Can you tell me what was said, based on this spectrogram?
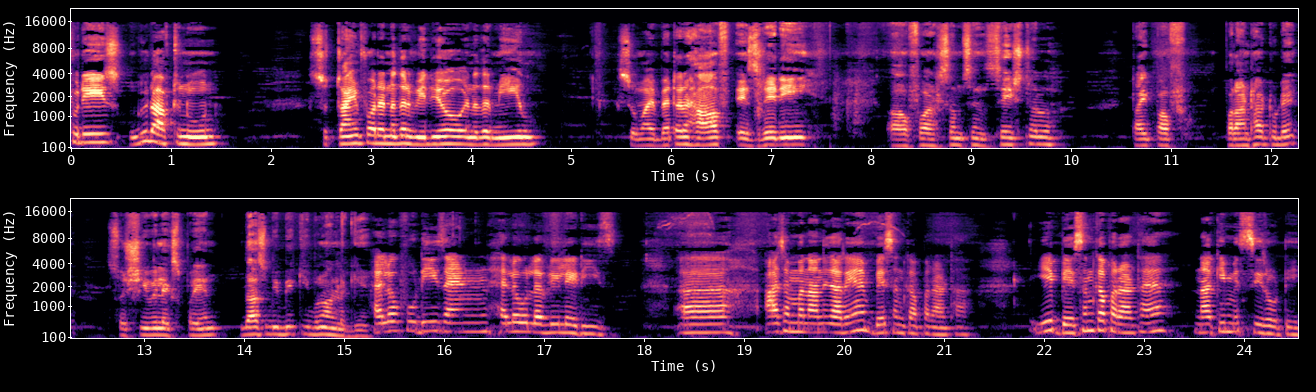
foodies good afternoon so time for another video another meal so my better half is ready uh, for some sensational type of parantha today so she will explain दस बीबी की बनाने लगी हैं hello foodies and hello lovely ladies आज हम बनाने जा रहे हैं बेसन का पराठा ये बेसन का पराठा है ना कि मिस्सी रोटी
